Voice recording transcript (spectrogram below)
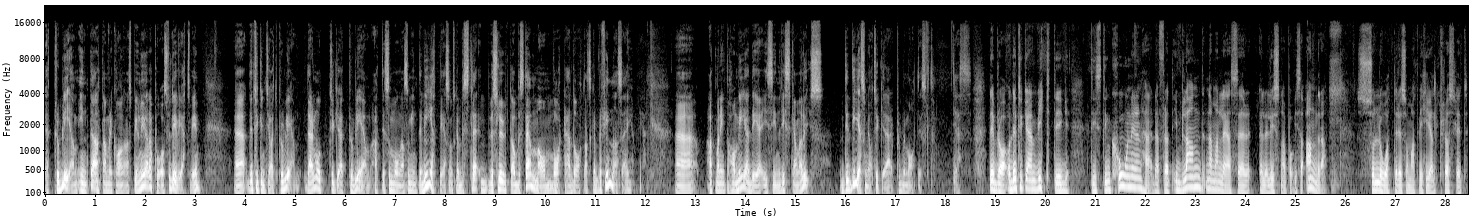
ett, problem. Inte att amerikanerna spionerar på oss, för det vet vi. Eh, det tycker inte jag är ett problem. Däremot tycker jag är ett problem att det är så många som inte vet det, som ska besluta och bestämma om vart det här datat ska befinna sig. Yeah. Att man inte har med det i sin riskanalys. Det är det som jag tycker är problematiskt. Yes. Det är bra och det tycker jag är en viktig distinktion i den här därför att ibland när man läser eller lyssnar på vissa andra så låter det som att vi helt plötsligt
